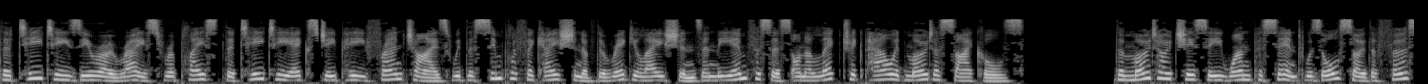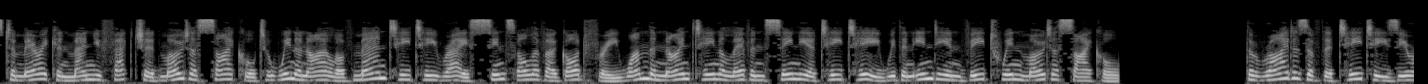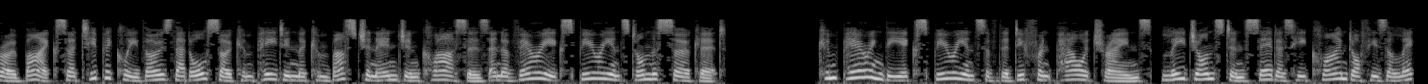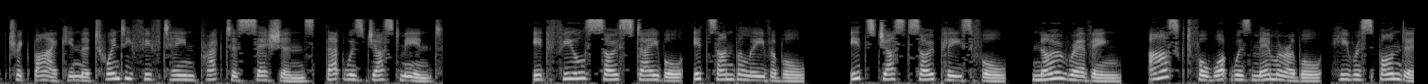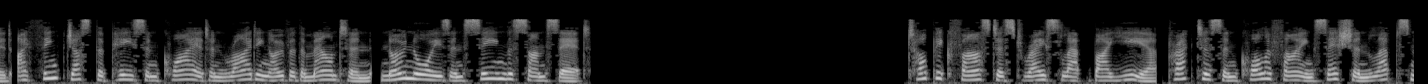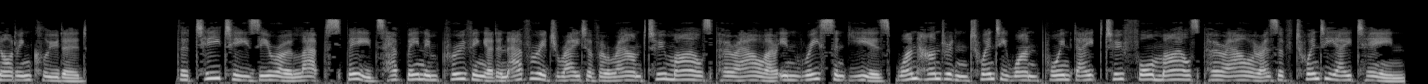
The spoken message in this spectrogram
The TT0 race replaced the TTXGP franchise with the simplification of the regulations and the emphasis on electric-powered motorcycles. The MotoCzysz 1% was also the first American-manufactured motorcycle to win an Isle of Man TT race since Oliver Godfrey won the 1911 Senior TT with an Indian V-twin motorcycle. The riders of the TT0 bikes are typically those that also compete in the combustion engine classes and are very experienced on the circuit. Comparing the experience of the different powertrains, Lee Johnston said as he climbed off his electric bike in the 2015 practice sessions, that was just mint. It feels so stable, it's unbelievable. It's just so peaceful. No revving. Asked for what was memorable, he responded I think just the peace and quiet and riding over the mountain, no noise and seeing the sunset. Topic fastest race lap by year practice and qualifying session laps not included the TT0 lap speeds have been improving at an average rate of around 2 miles per hour in recent years 121.824 miles per hour as of 2018.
